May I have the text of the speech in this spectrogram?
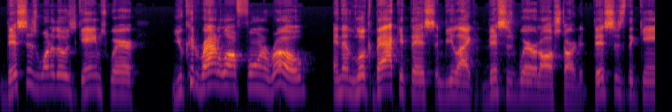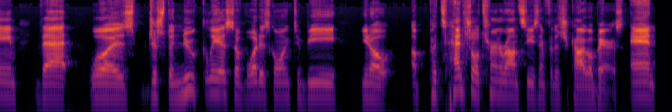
This is one of those games where you could rattle off four in a row and then look back at this and be like, this is where it all started. This is the game that was just the nucleus of what is going to be, you know, a potential turnaround season for the Chicago Bears. And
